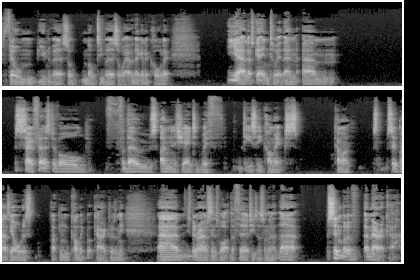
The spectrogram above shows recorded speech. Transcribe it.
film universe or multiverse or whatever they're going to call it. Yeah, let's get into it then. Um, so first of all, for those uninitiated with DC comics, come on, Superman's the oldest fucking comic book character, isn't he? Um, he's been around since what the 30s or something like that. Symbol of America.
